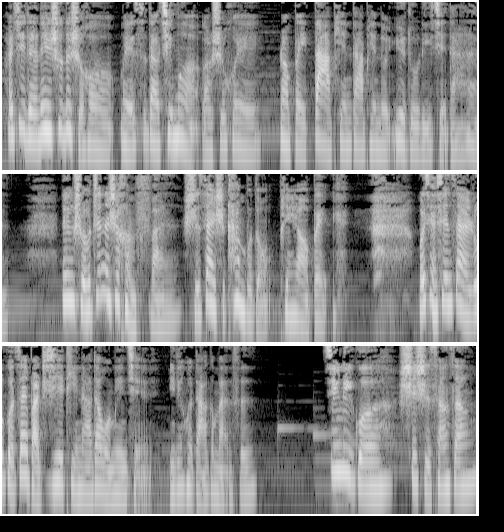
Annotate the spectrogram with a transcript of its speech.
还记得念书的时候，每一次到期末，老师会让背大篇大篇的阅读理解答案，那个时候真的是很烦，实在是看不懂，偏要背。我想现在如果再把这些题拿到我面前，一定会打个满分。经历过世事沧桑，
